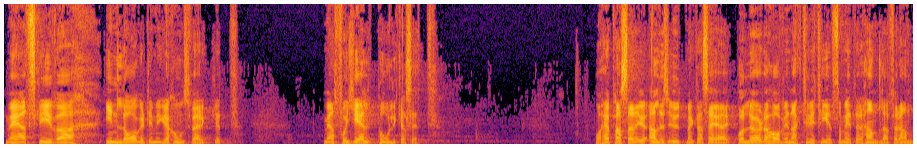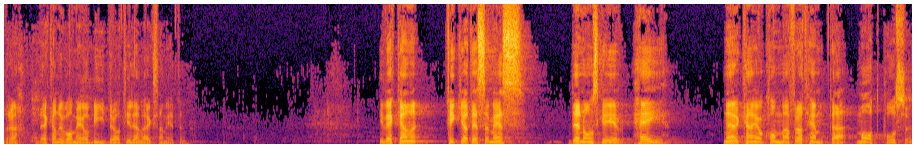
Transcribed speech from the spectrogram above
med att skriva inlagor till Migrationsverket, med att få hjälp på olika sätt. Och här passar det ju alldeles utmärkt att säga på lördag har vi en aktivitet som heter Handla för andra. Där kan du vara med och bidra till den verksamheten. I veckan fick jag ett sms där någon skrev Hej! När kan jag komma för att hämta matpåse?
